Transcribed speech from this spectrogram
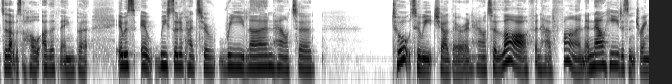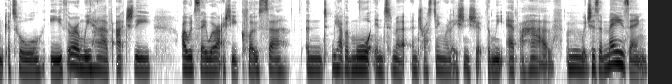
So that was a whole other thing. But it was, it, we sort of had to relearn how to talk to each other and how to laugh and have fun. And now he doesn't drink at all either. And we have actually, I would say we're actually closer and we have a more intimate and trusting relationship than we ever have, mm. which is amazing.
